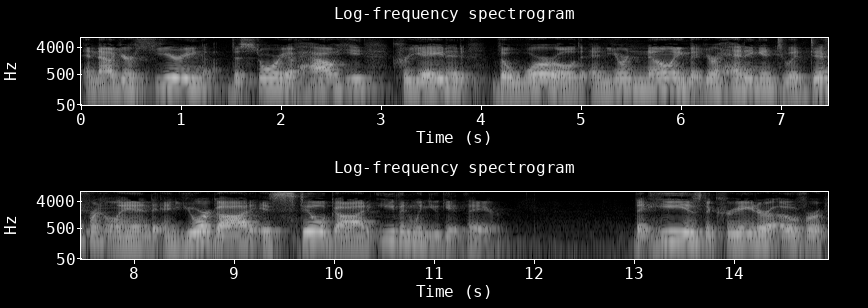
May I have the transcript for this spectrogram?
and now you're hearing the story of how He created the world, and you're knowing that you're heading into a different land, and your God is still God even when you get there. That He is the creator over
